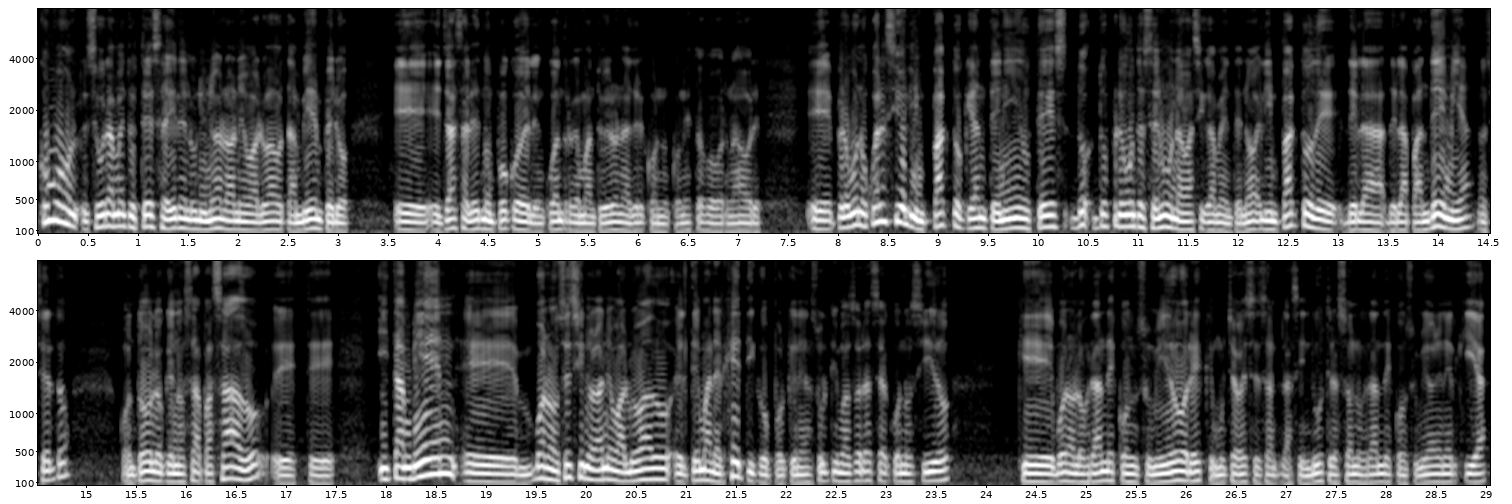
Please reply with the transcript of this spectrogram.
¿cómo, seguramente ustedes ahí en el Unidad lo han evaluado también, pero eh, ya saliendo un poco del encuentro que mantuvieron ayer con, estos gobernadores. Eh, pero bueno, ¿cuál ha sido el impacto que han tenido ustedes? dos preguntas en una, básicamente, ¿no? El impacto de, de, la, de la pandemia, ¿no es cierto? Con todo lo que nos ha pasado, este, y también, eh, bueno, no sé si no lo han evaluado el tema energético, porque en las últimas horas se ha conocido que, bueno, los grandes consumidores, que muchas veces las industrias son los grandes consumidores de energía,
